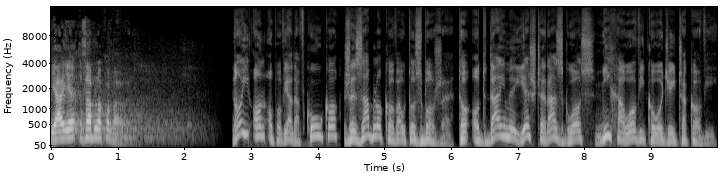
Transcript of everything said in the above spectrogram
Ja je zablokowałem. No i on opowiada w kółko, że zablokował to zboże. To oddajmy jeszcze raz głos Michałowi Kołodziejczakowi.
